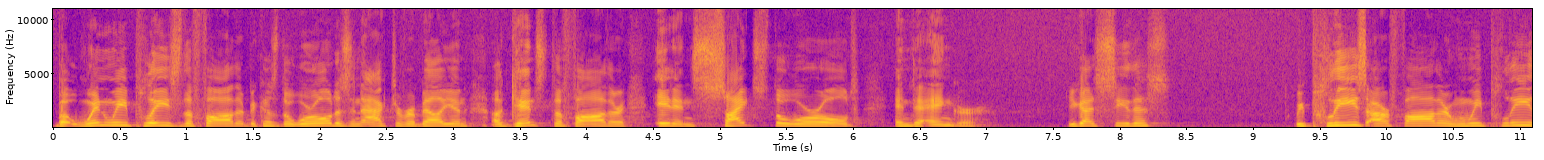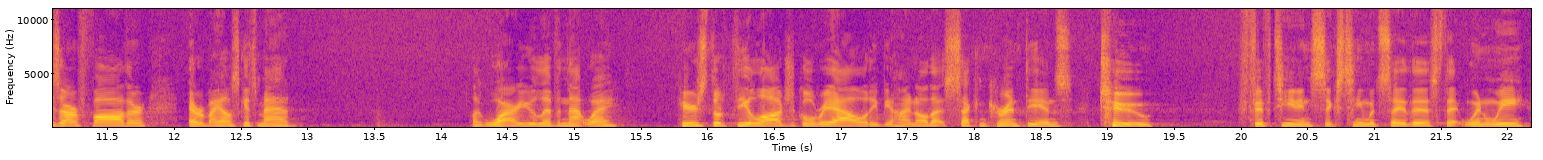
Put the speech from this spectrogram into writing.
But when we please the Father, because the world is an act of rebellion against the Father, it incites the world into anger. You guys see this? We please our Father. And when we please our Father, everybody else gets mad. Like, why are you living that way? Here's the theological reality behind all that. 2 Corinthians 2 15 and 16 would say this that when we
